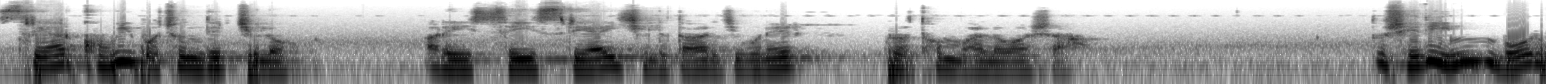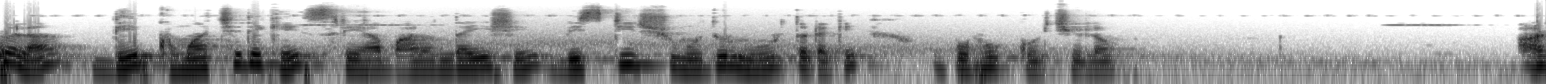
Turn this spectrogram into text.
শ্রেয়ার খুবই পছন্দের ছিল, আর এই সেই শ্রেয়াই ছিল তার জীবনের প্রথম ভালোবাসা। তো সেদিন ভোরবেলা দেব ঘুমাচ্ছে দেখে শ্রেয়া বারান্দায় এসে বৃষ্টির সুমধুর মুহূর্তটাকে উপভোগ করছিল। আর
